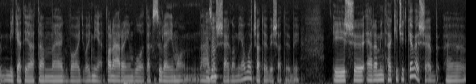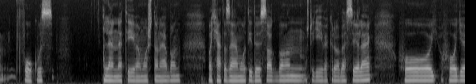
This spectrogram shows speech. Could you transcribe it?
miket éltem meg, vagy, vagy milyen tanáraim voltak, szüleim házassága uh-huh. milyen volt, stb. stb. És erre mintha kicsit kevesebb fókusz lenne téve mostanában, vagy hát az elmúlt időszakban, most így évekről beszélek, hogy, hogy,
